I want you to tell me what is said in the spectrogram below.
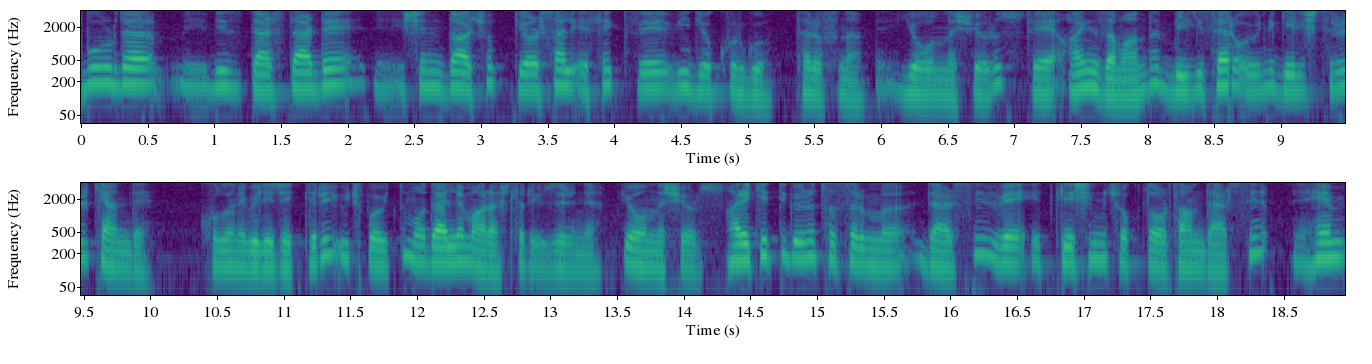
burada e, biz derslerde e, işin daha çok görsel efekt ve video kurgu tarafına yoğunlaşıyoruz ve aynı zamanda bilgisayar oyunu geliştirirken de kullanabilecekleri 3 boyutlu modelleme araçları üzerine yoğunlaşıyoruz. Hareketli görüntü tasarımı dersi ve etkileşimli çoklu ortam dersi hem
